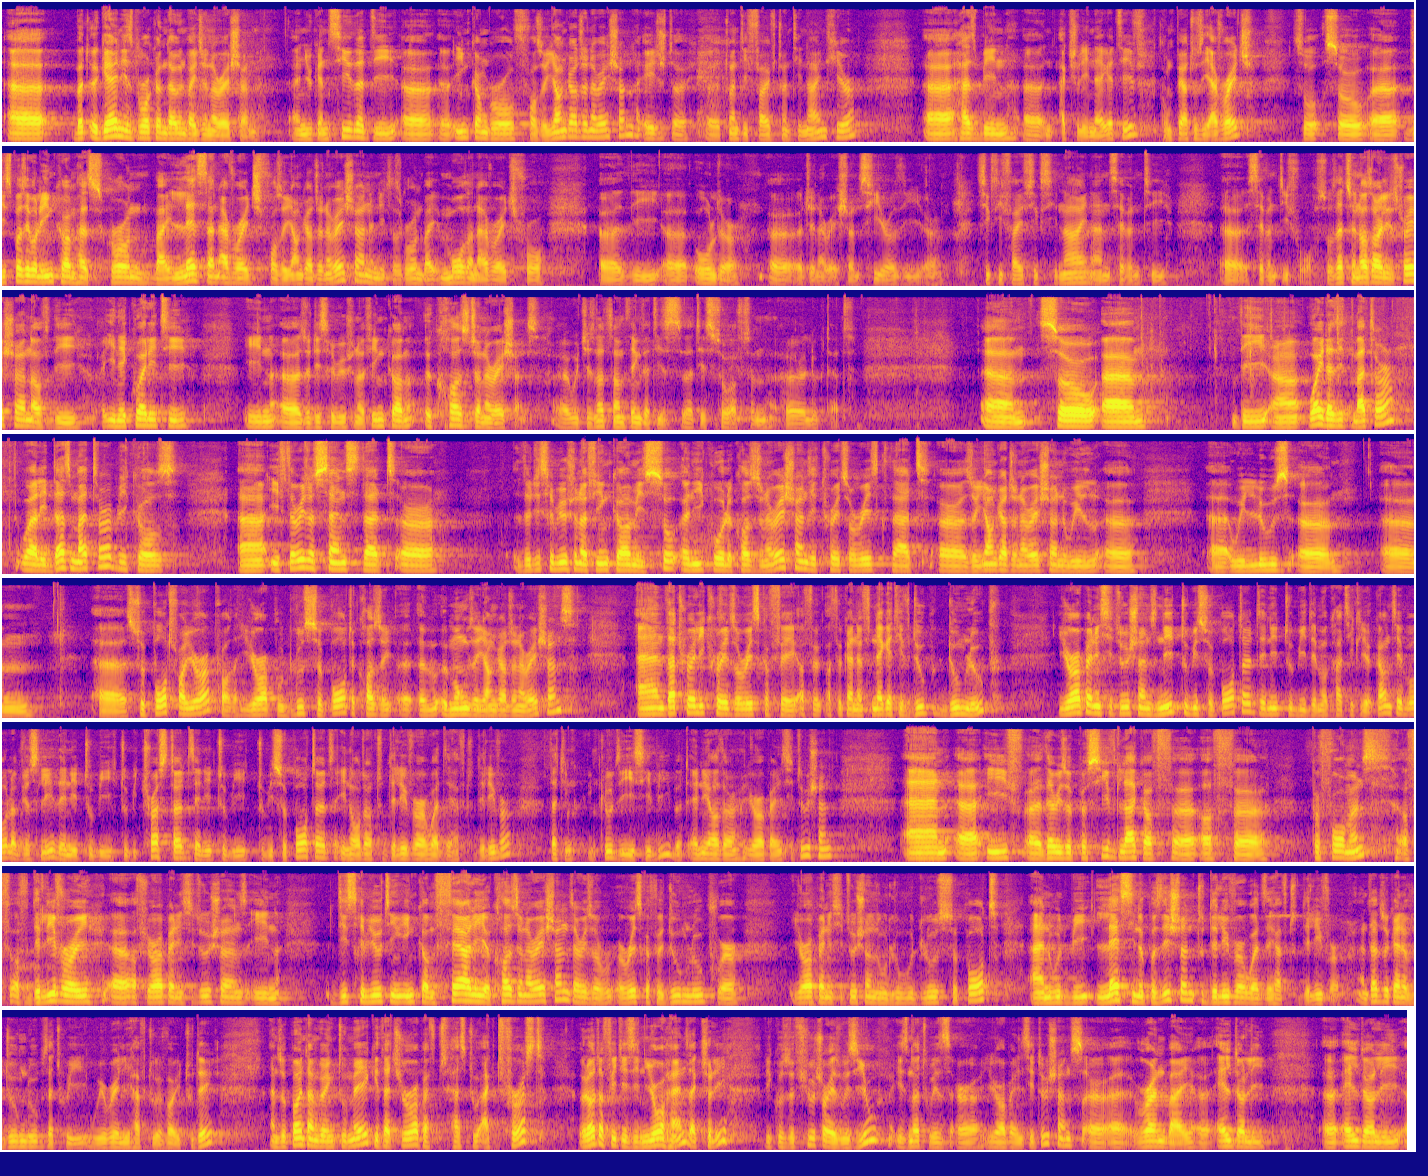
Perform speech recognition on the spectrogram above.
Uh, but again, it's broken down by generation. And you can see that the uh, uh, income growth for the younger generation, aged 25, 29 here, has been actually negative compared to the average. So, so disposable income has grown by less than average for the younger generation, and it has grown by more than average for uh, the uh, older uh, generations here, the 65, 69, and 70, 74. So that's another illustration of the inequality in uh, the distribution of income across generations, uh, which is not something that is, that is so often uh, looked at. Um, so um, the, why does it matter? Well, it does matter because if there is a sense that the distribution of income is so unequal across generations, it creates a risk that uh, the younger generation will, uh, uh, will lose uh, um, uh, support for Europe, or that Europe would lose support across the, uh, among the younger generations. And that really creates a risk of a, of a, of a kind of negative doom, doom loop European institutions need to be supported, they need to be democratically accountable, obviously, they need to be, to be trusted, they need to be, to be supported in order to deliver what they have to deliver. That in includes the ECB, but any other European institution. And uh, if uh, there is a perceived lack of, uh, of uh, performance, of, of delivery uh, of European institutions in distributing income fairly across generations, there is a, a risk of a doom loop where European institutions would, would, lose support and would be less in a position to deliver what they have to deliver. And that's the kind of doom loop that we, we really have to avoid today. And the point I'm going to make is that Europe has to act first, A lot of it is in your hands, actually, because the future is with you, is not with uh, European institutions uh, uh, run by uh, elderly, elderly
